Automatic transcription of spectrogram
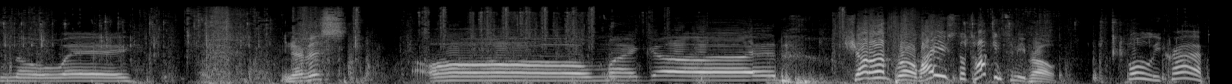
No way. You nervous? Oh my god. Shut up, bro. Why are you still talking to me, bro? Holy crap.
